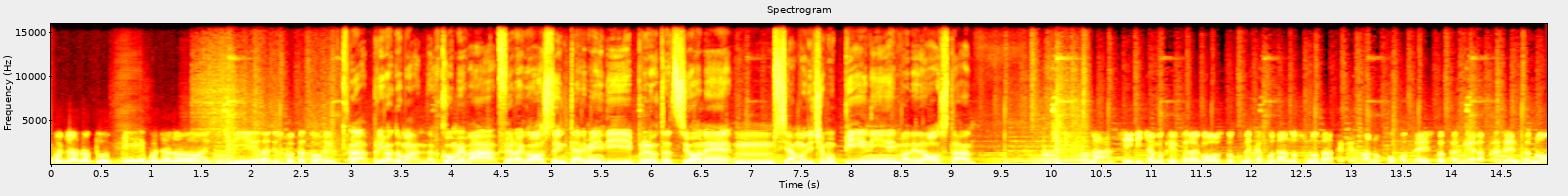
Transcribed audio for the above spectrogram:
Buongiorno a tutti e buongiorno a tutti i radioascoltatori. Allora, prima domanda, come va Ferragosto in termini di prenotazione? Mm, siamo diciamo pieni in Valle d'Aosta? Ma sì, diciamo che Ferragosto come Capodanno sono date che fanno poco testo perché rappresentano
